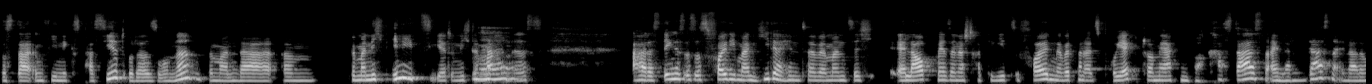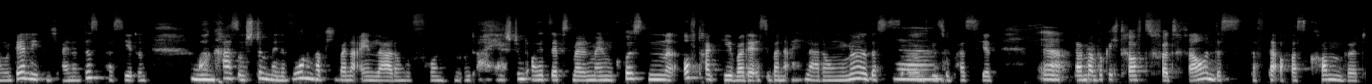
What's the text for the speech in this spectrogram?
dass da irgendwie nichts passiert oder so, ne? Wenn man da, ähm, wenn man nicht initiiert und nicht am ja. Machen ist. Aber das Ding ist, es ist voll die Magie dahinter, wenn man sich erlaubt, mehr seiner Strategie zu folgen. Da wird man als Projektor merken, boah, krass, da ist eine Einladung, da ist eine Einladung und der lädt mich ein und das passiert und boah, mhm. krass, und stimmt, meine Wohnung habe ich über eine Einladung gefunden und ach ja, stimmt auch jetzt selbst mein, meinem größten Auftraggeber, der ist über eine Einladung, ne, das ist ja. irgendwie so passiert. Ja. Da mal wirklich drauf zu vertrauen, dass, dass da auch was kommen wird.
